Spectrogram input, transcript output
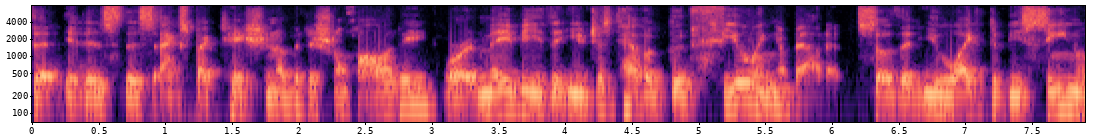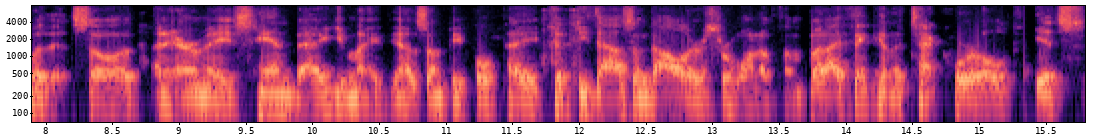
that it is this expectation of additional quality, or it may be that you just have a good feeling about it so that you like to be seen with it. So uh, an Hermes handbag, you might, you know, some people pay $50,000 for one of them. But I think in the tech world, it's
